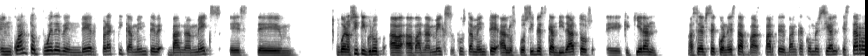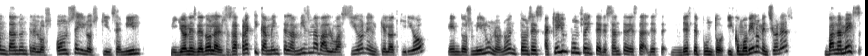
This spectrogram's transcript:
en cuánto puede vender prácticamente Banamex, este, bueno, Citigroup a, Banamex justamente a los posibles candidatos eh, que quieran hacerse con esta parte de banca comercial, está rondando entre los 11 y los 15 mil millones de dólares. O sea, prácticamente la misma valuación en que lo adquirió en 2001, ¿no? Entonces, aquí hay un punto interesante de, esta, este, de, este, punto. Y como bien lo mencionas, Banamex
